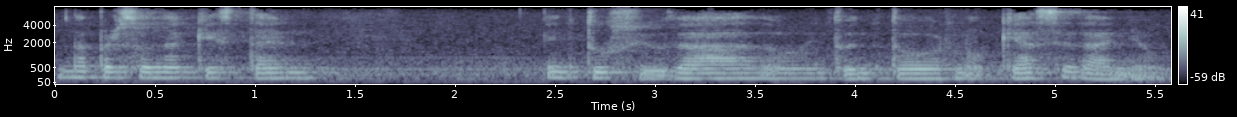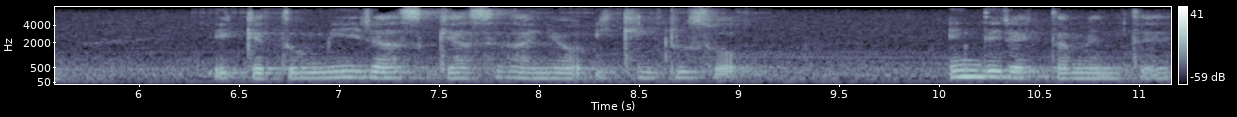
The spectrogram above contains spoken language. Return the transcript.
Una persona que está en, en tu ciudad o en tu entorno que hace daño y que tú miras que hace daño y que incluso indirectamente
